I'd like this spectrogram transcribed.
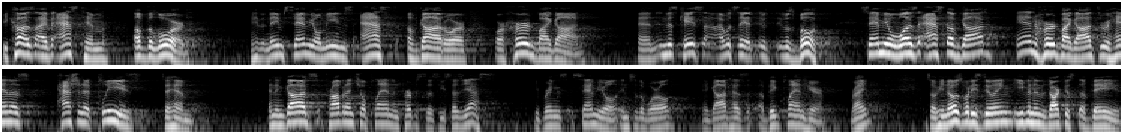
Because I have asked him of the Lord. And the name Samuel means asked of God or, or heard by God. And in this case, I would say it, it, it was both. Samuel was asked of God and heard by God through Hannah's passionate pleas to him. And in God's providential plan and purposes, he says yes. He brings Samuel into the world, and God has a big plan here, right? So he knows what he's doing, even in the darkest of days.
